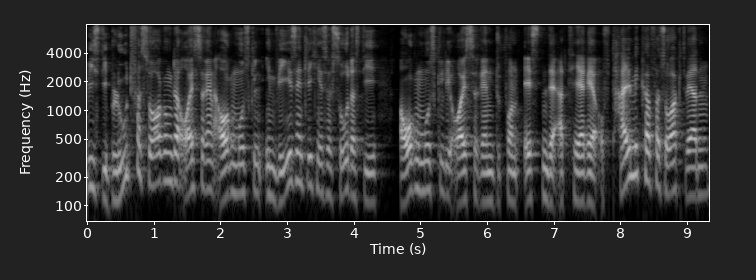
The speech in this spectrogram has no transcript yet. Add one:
Wie ist die Blutversorgung der äußeren Augenmuskeln? Im Wesentlichen ist es so, dass die Augenmuskel, die äußeren, von Ästen der Arteria ophthalmica versorgt werden.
